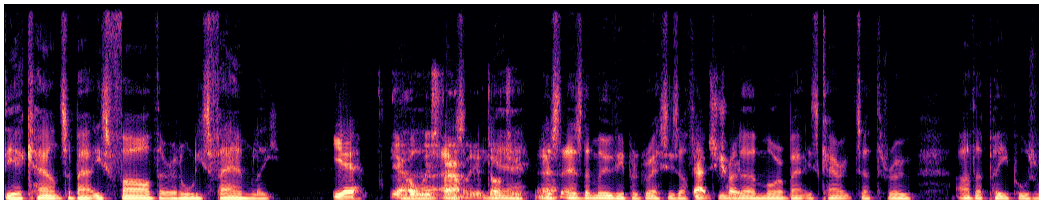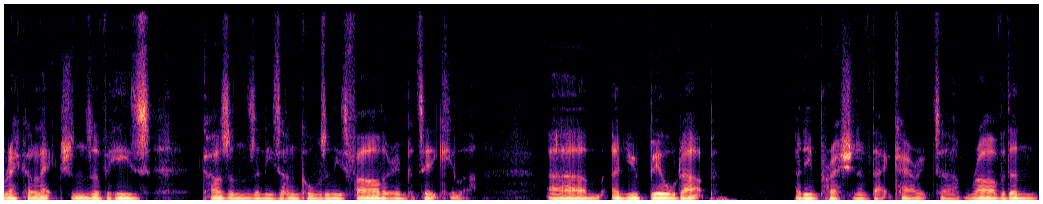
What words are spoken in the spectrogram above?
the accounts about his father and all his family. Yeah. Yeah, all his Uh, as- family are dodgy. yeah, As as the movie progresses, I think That's you true. learn more about his character through other people's recollections of his cousins and his uncles and his father in particular, um, and you build up an impression of that character rather than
